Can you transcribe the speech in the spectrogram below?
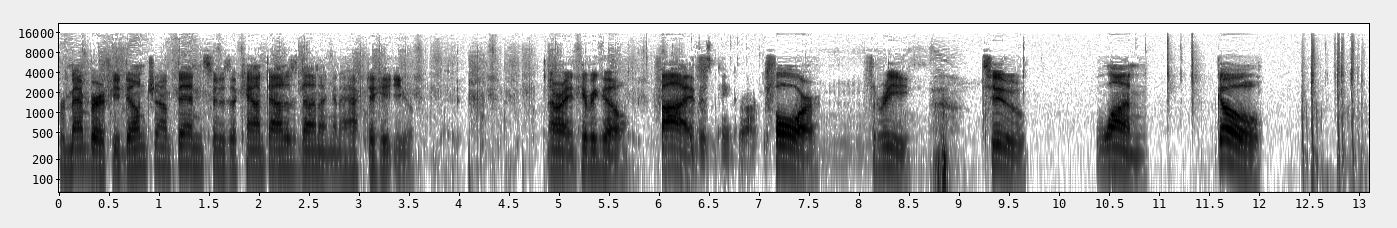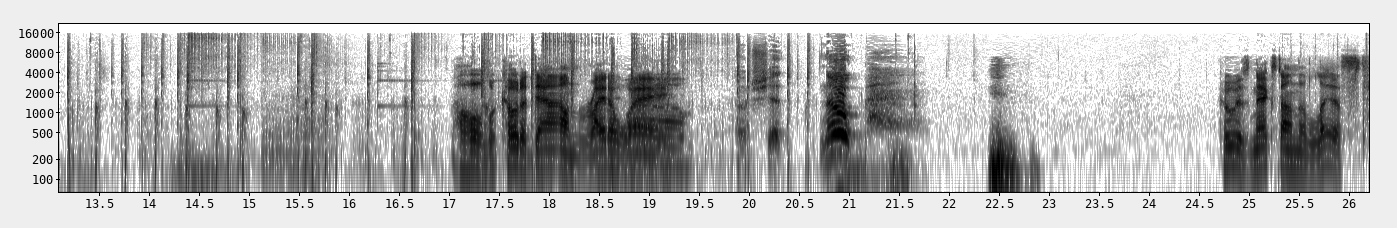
Remember, if you don't jump in as soon as the countdown is done, I'm going to have to hit you. Alright, here we go. Five, This pink rocket. four, three, two, one, go! Oh, Lakota down right away. Wow. Oh shit. Nope. Who is next on the list?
